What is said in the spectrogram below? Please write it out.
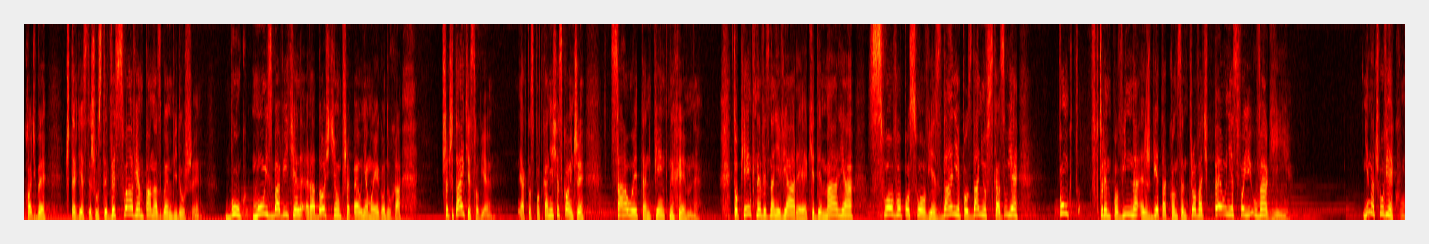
Choćby 46. Wysławiam Pana z głębi duszy. Bóg, mój Zbawiciel, radością przepełnia mojego ducha. Przeczytajcie sobie, jak to spotkanie się skończy, cały ten piękny hymn. To piękne wyznanie wiary, kiedy Maria słowo po słowie, zdanie po zdaniu wskazuje punkt, którym powinna Elżbieta koncentrować pełnię swojej uwagi. Nie na człowieku,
